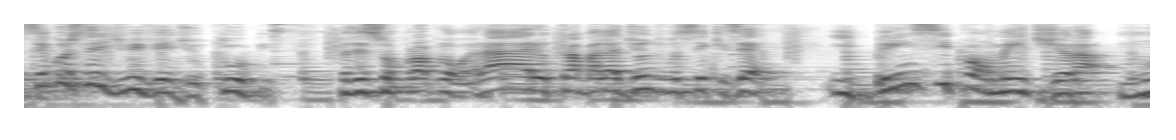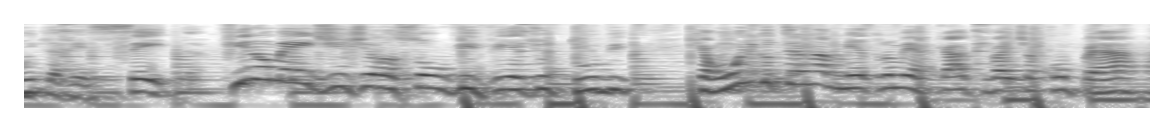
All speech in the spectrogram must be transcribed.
Você gostaria de viver de YouTube, fazer seu próprio horário, trabalhar de onde você quiser e principalmente gerar muita receita? Finalmente a gente lançou o Viver de YouTube, que é o único treinamento no mercado que vai te acompanhar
